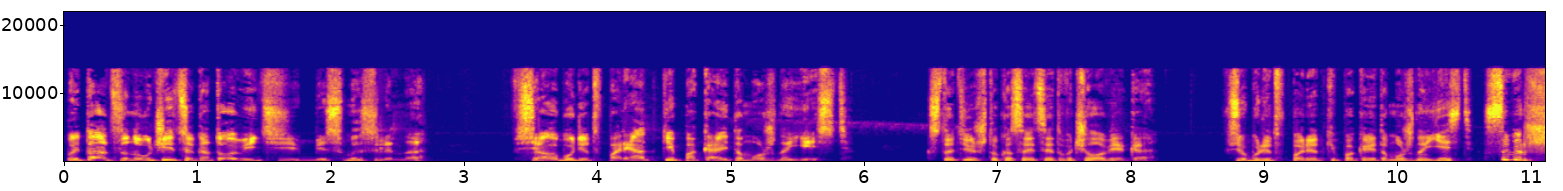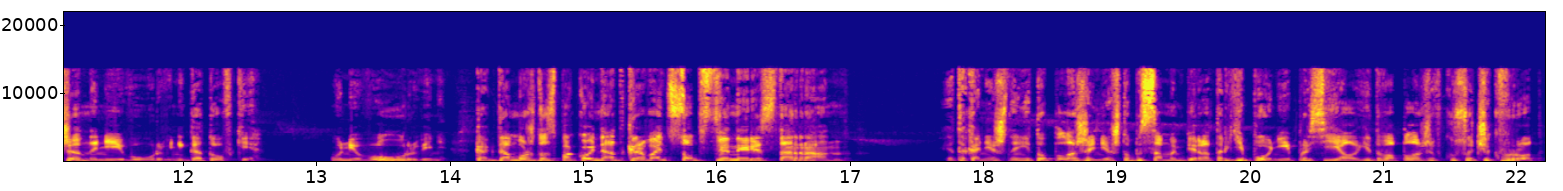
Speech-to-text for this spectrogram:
Пытаться научиться готовить бессмысленно. Все будет в порядке, пока это можно есть. Кстати, что касается этого человека. Все будет в порядке, пока это можно есть, совершенно не его уровень готовки. У него уровень, когда можно спокойно открывать собственный ресторан. Это, конечно, не то положение, чтобы сам император Японии просиял, едва положив кусочек в рот.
